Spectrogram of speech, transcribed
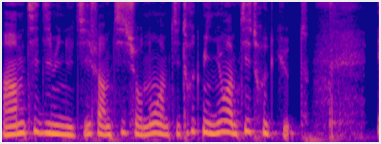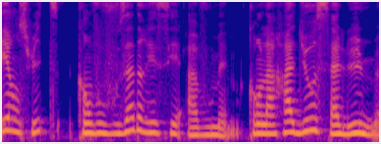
un petit diminutif, un petit surnom, un petit truc mignon, un petit truc cute. Et ensuite, quand vous vous adressez à vous-même, quand la radio s'allume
